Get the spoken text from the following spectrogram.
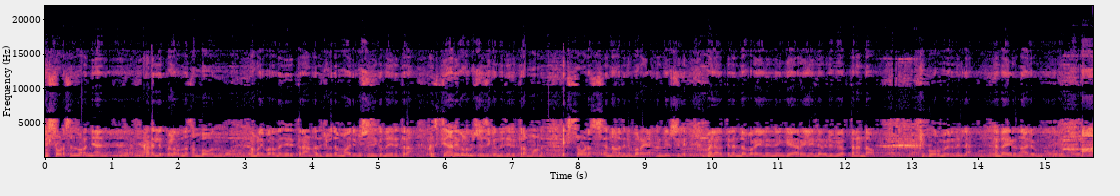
എക്സോഡസ് എന്ന് പറഞ്ഞാൽ കടലിൽ പിളർന്ന സംഭവം. നമ്മൾ ഈ പറഞ്ഞ ചരിത്രമാണ് അത് ജൂതന്മാർ വിശ്വസിക്കുന്ന ചരിത്രം ക്രിസ്ത്യാനികൾ വിശ്വസിക്കുന്ന ചരിത്രമാണ്. എക്സോഡസ് എന്നാണ് ഇതിന് പറയാ ഇംഗ്ലീഷിൽ മലയാളത്തിൽ എന്താ പറയലെന്ന് എനിക്ക് അറിയില്ല ഇതിന്റെ ഒരു വിവർത്തനം ഉണ്ടാവും. എനിക്ക് ഓർമ്മ വരുന്നില്ല. എന്തായിരുന്നാലും ആ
